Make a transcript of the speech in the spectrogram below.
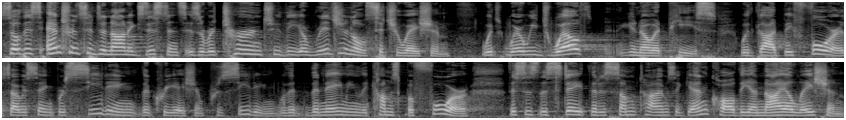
So, this entrance into non existence is a return to the original situation, which, where we dwelt you know, at peace with God before, as I was saying, preceding the creation, preceding the, the naming that comes before. This is the state that is sometimes again called the annihilation.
